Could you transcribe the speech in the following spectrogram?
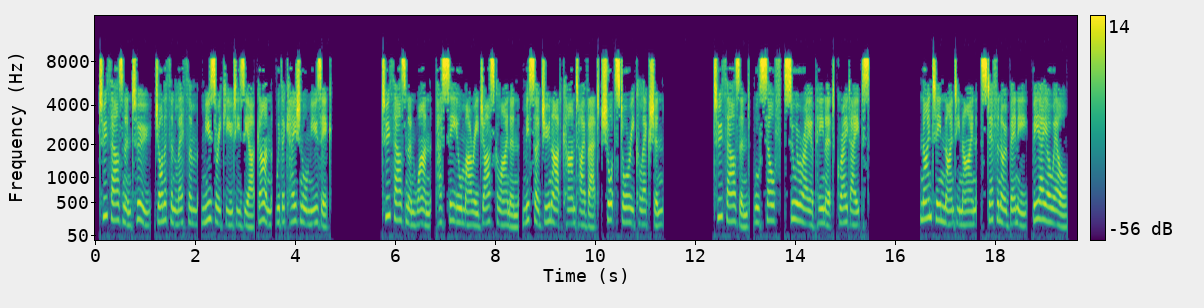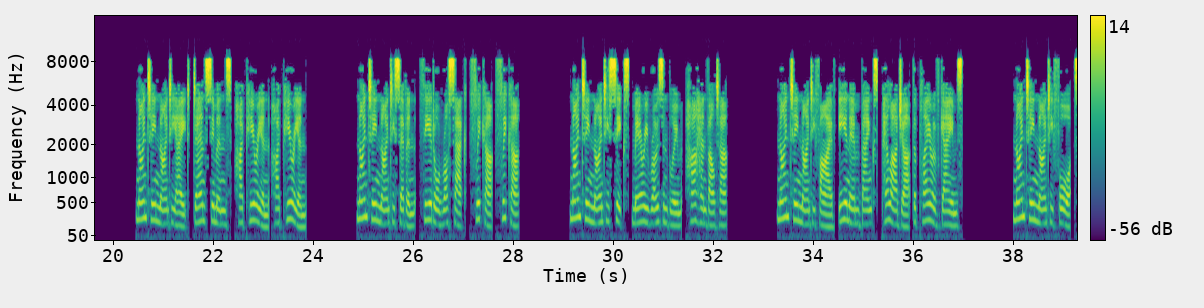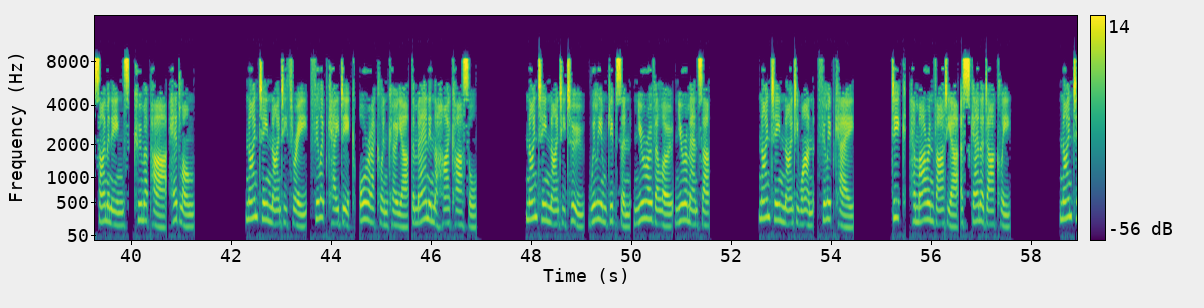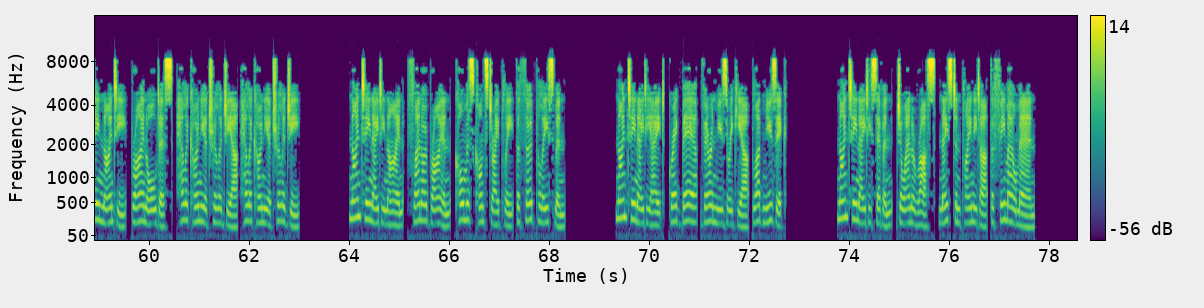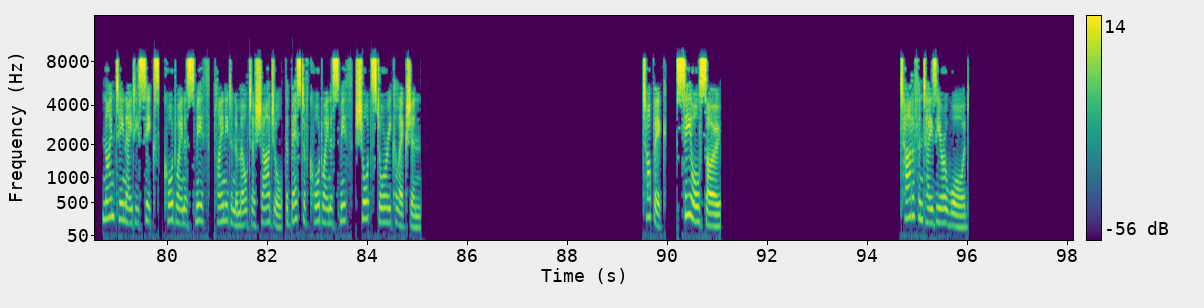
2002, Jonathan Lethem, Musicutizia Gun, with occasional music. 2001, Pasi Ilmari Jääskeläinen, Missa Junat Kantaivat short story collection. 2000, Will Self, Suaraya Peanut Great Apes 1999, Stefano Benni, BAOL 1998, Dan Simmons, Hyperion Hyperion 1997, Theodore Roszak, Flicker Flicker 1996, Mary Rosenblum, Harhanvalta 1995, Iain M. Banks, Pelagia The Player of Games 1994, Simon Ings, Kuma Pa Headlong 1993, Philip K. Dick, Oraklankirya The Man in the High Castle 1992, William Gibson, Neurovello Neuromancer 1991, Philip K. Dick, Hamaran A Scanner Darkly 1990, Brian Aldiss, Helliconia Trilogia Helliconia Trilogy. 1989, Flann O'Brien, Colmus Constantly The Third Policeman. 1988, Greg Bear, Veron Musirikia Blood Music. 1987, Joanna Russ, Naston Planeta The Female Man. 1986, Cordwainer Smith, Planeta Namelta Sharjal The Best of Cordwainer Smith, short story collection Topic. See also Tähtifantasia Award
